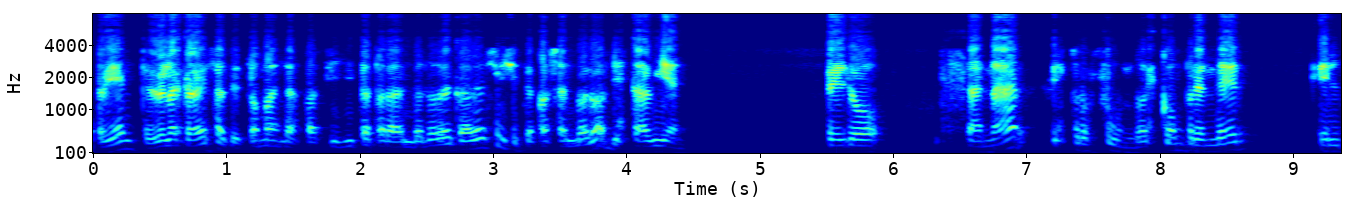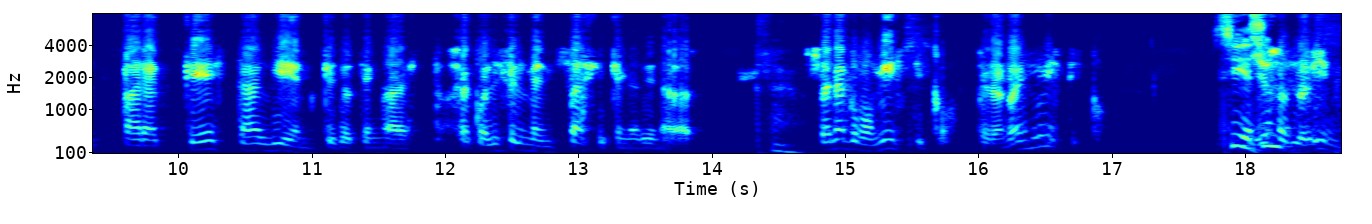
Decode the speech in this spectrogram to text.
está bien, te duele la cabeza, te tomas la pastillita para el dolor de cabeza y si te pasa el dolor, ya está bien. Pero sanar es profundo, es comprender el para qué está bien que yo tenga esto, o sea, cuál es el mensaje que me viene a dar. Suena como místico, pero no es místico. Sí, eso, es lo lindo.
